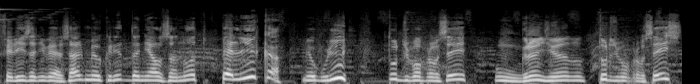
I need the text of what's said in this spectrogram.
feliz aniversário, meu querido Daniel Zanotto. Pelica, meu guri, tudo de bom para você. Um grande ano, tudo de bom para vocês.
